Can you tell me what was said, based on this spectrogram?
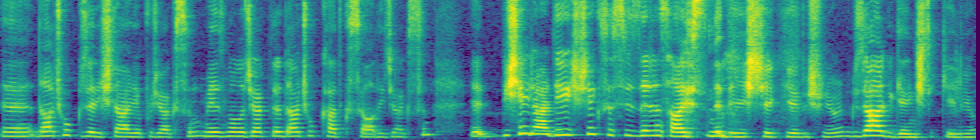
Ee, daha çok güzel işler yapacaksın. Mezun olacaklara daha çok katkı sağlayacaksın. Ee, bir şeyler değişecekse sizlerin sayesinde değişecek diye düşünüyorum. Güzel bir gençlik geliyor.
